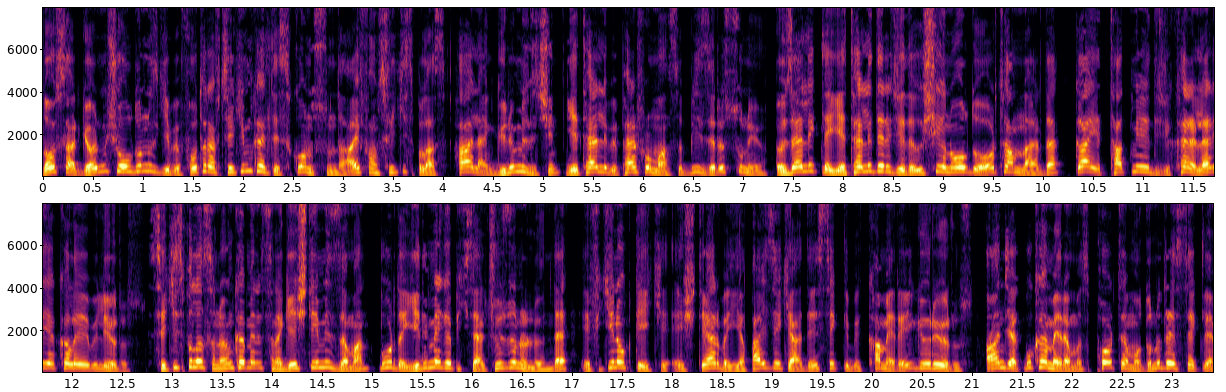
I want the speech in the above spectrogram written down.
Dostlar görmüş olduğunuz gibi fotoğraf çekim kalitesi konusunda iPhone 8 Plus halen günümüz için yeterli bir performansı bizlere sunuyor. Özellikle yeterli derecede ışığın olduğu ortamlarda gayet tatmin edici kareler yakalayabiliyoruz. 8 Plus'ın ön kamerasına geçtiğimiz zaman burada 7 megapiksel çözünürlüğünde f2.2 HDR ve yapay zeka destekli bir kamerayı görüyoruz. Ancak bu kameramız portre modunu desteklemiyor.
